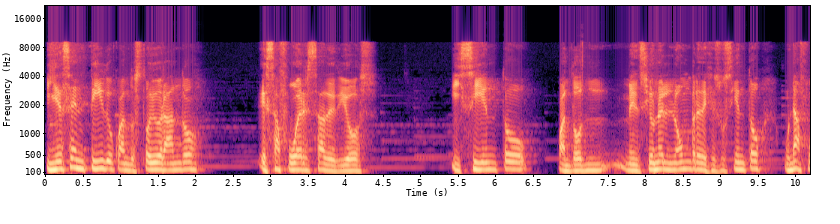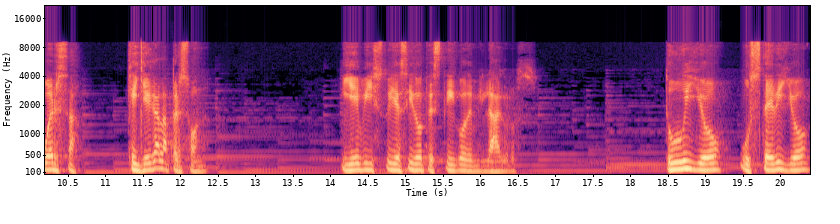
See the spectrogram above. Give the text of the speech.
Y he sentido cuando estoy orando esa fuerza de Dios y siento, cuando menciono el nombre de Jesús, siento una fuerza que llega a la persona. Y he visto y he sido testigo de milagros. Tú y yo, usted y yo,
